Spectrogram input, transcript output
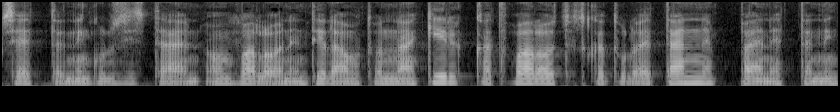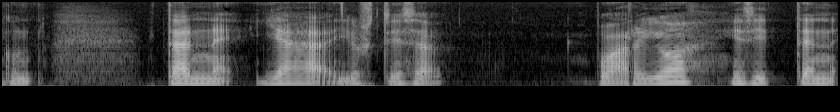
se, että niin kuin, siis tämä on valoinen tila, mutta on nämä kirkkaat valot, jotka tulee tänne päin, että niin kuin tänne jää justiinsa varjoa. Ja sitten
